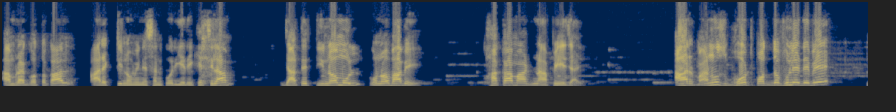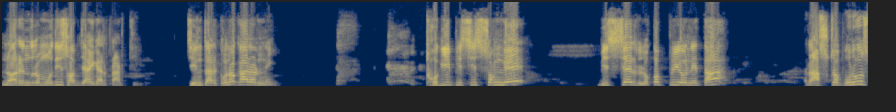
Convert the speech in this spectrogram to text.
আমরা গতকাল আরেকটি নমিনেশন করিয়ে রেখেছিলাম, যাতে তৃণমূল কোনোভাবে ফাঁকা মাঠ না পেয়ে যায়। আর মানুষ ভোট পদ্ম ফুলে দেবে নরেন্দ্র মোদী সব জায়গার প্রার্থী। চিন্তার কোনো কারণ নেই। ঠগি পিসির সঙ্গে বিশ্বের লোকপ্রিয় নেতা, রাষ্ট্রপুরুষ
